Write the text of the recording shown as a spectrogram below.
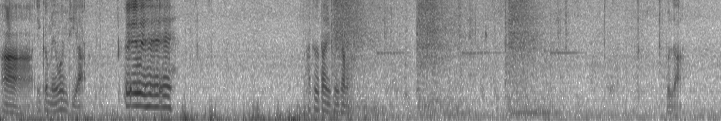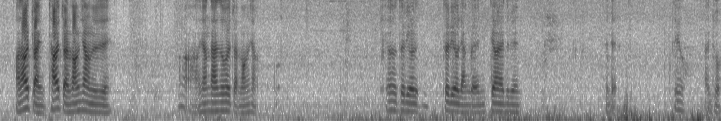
啊，一个没问题啊！哎哎哎哎哎，他这个到底可以干嘛？不知道，啊，他会转，他会转方向，是不是？啊，好像他是会转方向。呃，这里有，这里有两个人掉在这边，等等，哎呦，按错，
